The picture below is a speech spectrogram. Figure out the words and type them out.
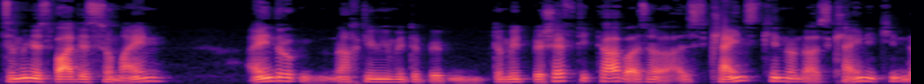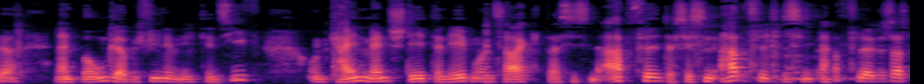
zumindest war das so mein Eindruck, nachdem ich mich damit beschäftigt habe, also als Kleinstkind und als kleine Kinder lernt man unglaublich viel im Intensiv und kein Mensch steht daneben und sagt, das ist ein Apfel, das ist ein Apfel, das ist ein Apfel oder was,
